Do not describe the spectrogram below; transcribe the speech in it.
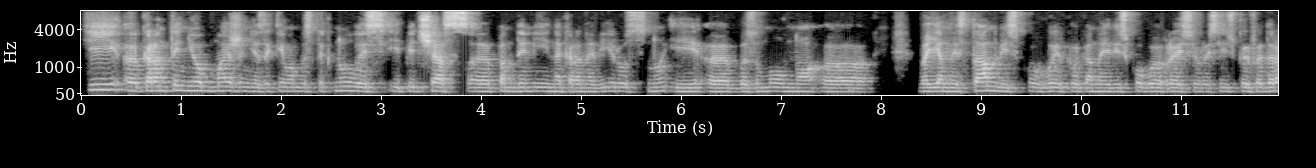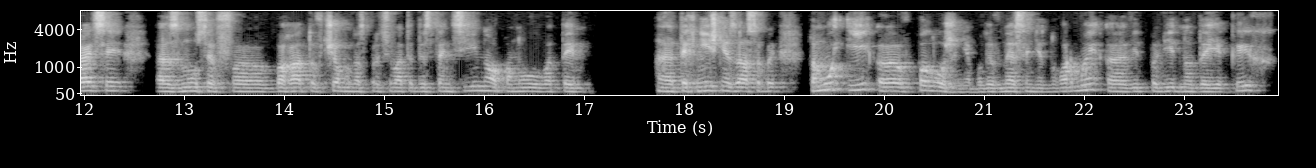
Ті е, карантинні обмеження, з якими ми стикнулись і під час е, пандемії на коронавірус, ну і безумовно воєнний стан, військовий викликаний військовою агресією Російської Федерації, змусив багато в чому нас працювати дистанційно, опановувати технічні засоби. Тому і в положення були внесені норми, відповідно до яких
